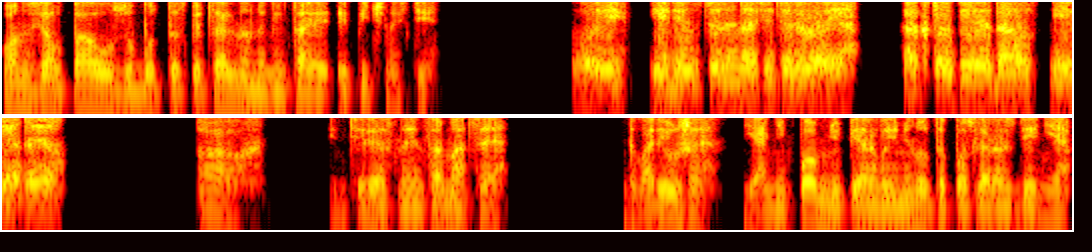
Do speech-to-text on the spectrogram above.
Он взял паузу, будто специально нагнетая эпичности. Вы — единственный носитель Роя, а кто передал, не ведаю. Ох, интересная информация. Говорю же, я не помню первые минуты после рождения,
